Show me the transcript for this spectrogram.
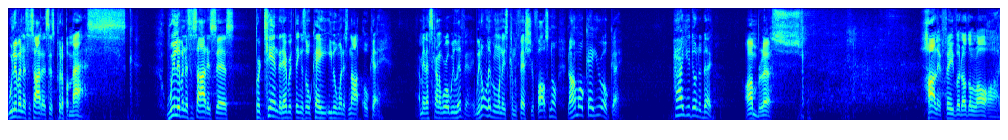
We live in a society that says put up a mask. We live in a society that says pretend that everything is okay even when it's not okay. I mean, that's the kind of world we live in. We don't live in one of these confess your faults. No, no, I'm okay, you're okay. How are you doing today? I'm blessed. Highly favored of the Lord.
